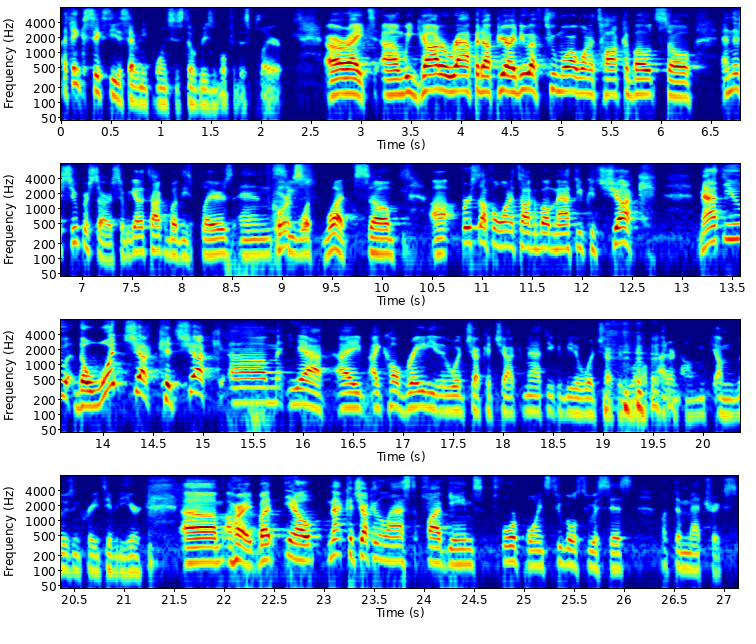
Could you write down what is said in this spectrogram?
I think 60 to 70 points is still reasonable for this player. All right, um, we got to wrap it up here. I do have two more I want to talk about. So, and they're superstars. So we got to talk about these players and see what what. So, uh, first off, I want to talk about Matthew Tkachuk. Matthew, the woodchuck Tkachuk. Um, yeah, I, I call Brady the woodchuck Tkachuk. Matthew could be the woodchuck as well. I don't know. I'm, I'm losing creativity here. Um, all right, but you know, Matt Tkachuk in the last five games, four points, two goals, two assists. But the metrics,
